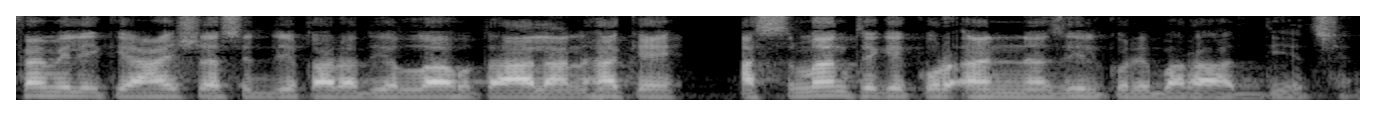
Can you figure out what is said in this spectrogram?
ফ্যামিলিকে আয়সা সিদ্দিকা আনহাকে আসমান থেকে কোরআন নাজিল করে বারাত দিয়েছেন।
